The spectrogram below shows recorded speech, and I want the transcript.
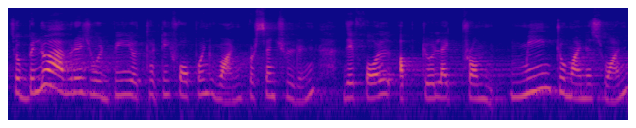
So, below average would be your 34.1 percent children they fall up to like from mean to minus 1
